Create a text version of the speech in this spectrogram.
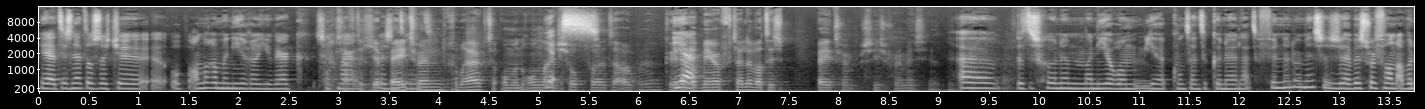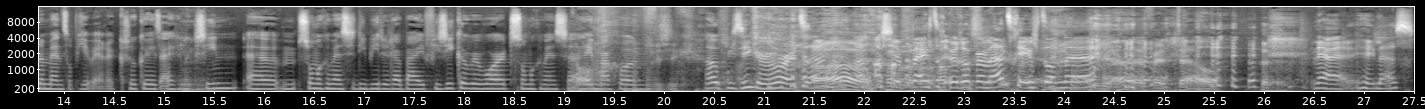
ja, het is net als dat je op andere manieren je werk, zeg ik maar... dat je. Patreon gebruikt om een online Yes. shop te openen. Kun je Ja. daar wat meer over vertellen? Wat is Patreon precies voor de mensen die dat Eh, dat is gewoon een manier om je content te kunnen laten vinden door mensen. Dus we hebben een soort van abonnement op je werk. Zo kun je het eigenlijk Mhm. zien. Eh, sommige mensen die bieden daarbij fysieke rewards. Sommige mensen Oh. alleen maar gewoon... Fysiek. Oh, fysieke rewards. Oh. Als je 50 euro per maand geeft, dan... eh, Ja, vertel. Nou ja, helaas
